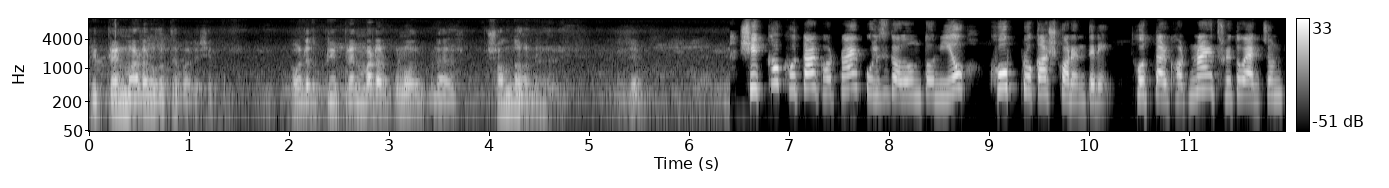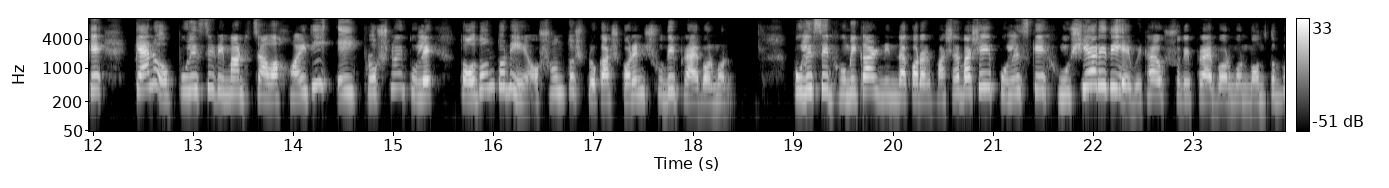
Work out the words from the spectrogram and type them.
প্রিপ্ল্যান মার্ডারও হতে পারে সেটা। এবং এটা তো প্রিপ্ল্যান মার্ডার কোনো মানে সন্দেহ নেই। যে শিক্ষক হত্যার ঘটনায় পুলিশি তদন্ত নিয়েও ক্ষোভ প্রকাশ করেন তিনি। হত্যার ঘটনায় ধৃত একজনকে কেন পুলিশি রিমান্ড চাওয়া হয়নি, এই প্রশ্নই তুলে তদন্ত নিয়ে অসন্তোষ প্রকাশ করেন সুদীপ রায় বর্মন পুলিশি ভূমিকার নিন্দা করার পাশাপাশি পুলিশকে হুঁশিয়ারি দিয়ে বিধায়ক সুদীপ রায় বর্মন মন্তব্য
